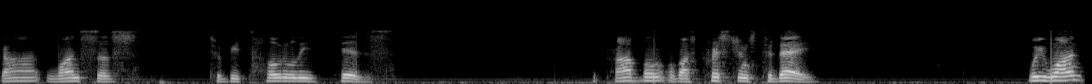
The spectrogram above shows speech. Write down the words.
God wants us to be totally His. The problem of us Christians today, we want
